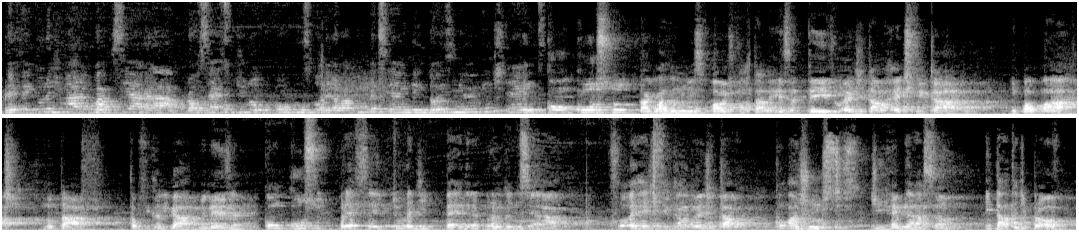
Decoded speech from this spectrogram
Prefeitura de Maranguape, Ceará. Processo de novo concurso poderá acontecer ainda em 2023. Concurso da Guarda Municipal de Fortaleza teve o edital retificado. Em qual parte? No TAF. Então fica ligado, beleza? Concurso Prefeitura de Pedra Branca no Ceará. Foi retificado o edital com ajustes de remuneração e data de prova.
